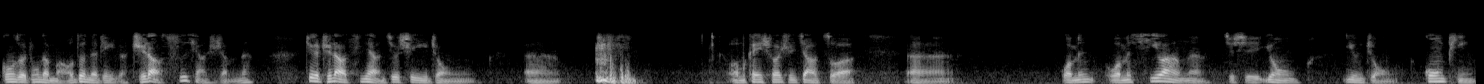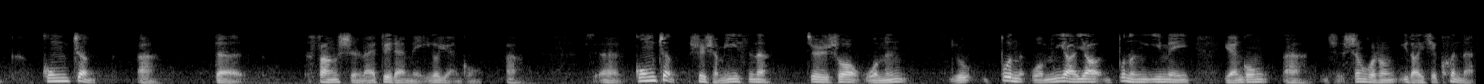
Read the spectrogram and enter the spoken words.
工作中的矛盾的这个指导思想是什么呢？这个指导思想就是一种呃。我们可以说是叫做呃，我们我们希望呢，就是用用一种公平、公正啊的方式来对待每一个员工啊。呃，公正是什么意思呢？就是说我们如不能，我们要要不能因为员工啊生活中遇到一些困难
